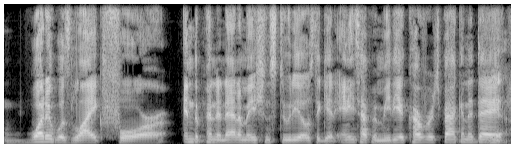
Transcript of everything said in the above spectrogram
what it was like for independent animation studios to get any type of media coverage back in the day, Yeah.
